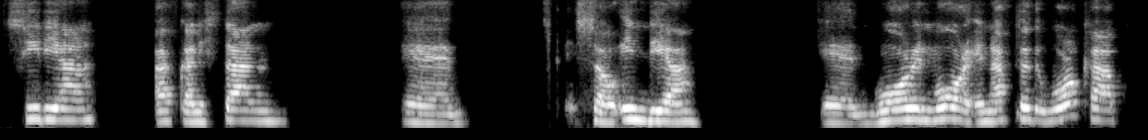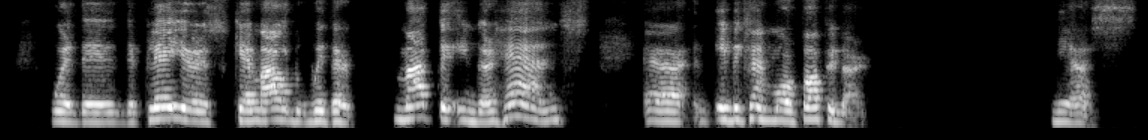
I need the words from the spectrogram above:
Syria, Afghanistan, and so India, and more and more. And after the World Cup, where the, the players came out with their mate in their hands, uh, it became more popular. Yes.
